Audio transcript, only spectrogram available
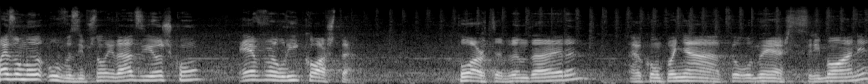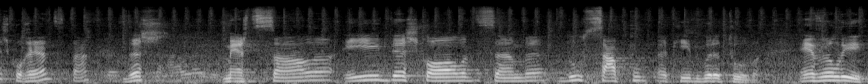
Mais uma Uvas e Personalidades e hoje com Everly Costa. Porta-bandeira, acompanhado pelo mestre de cerimónias, correto? Tá? Das mestre de sala e da escola de samba do Sapo aqui de Guaratuba. Everly,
